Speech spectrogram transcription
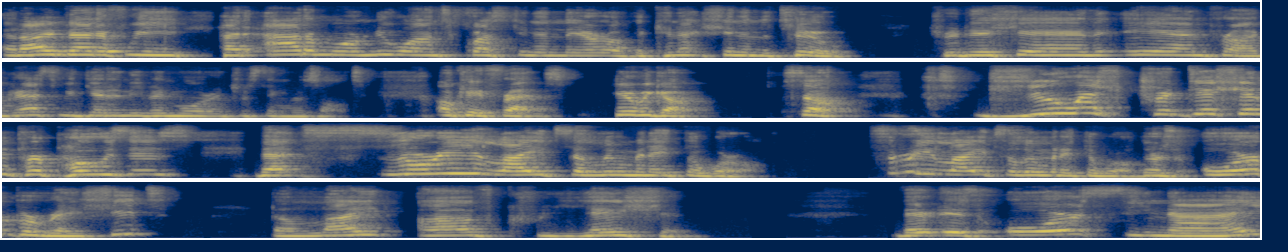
And I bet if we had add a more nuanced question in there of the connection in the two, tradition and progress, we'd get an even more interesting result. Okay, friends, here we go. So Jewish tradition proposes that three lights illuminate the world. Three lights illuminate the world. There's Or Bereshit, the light of creation. There is Or Sinai,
